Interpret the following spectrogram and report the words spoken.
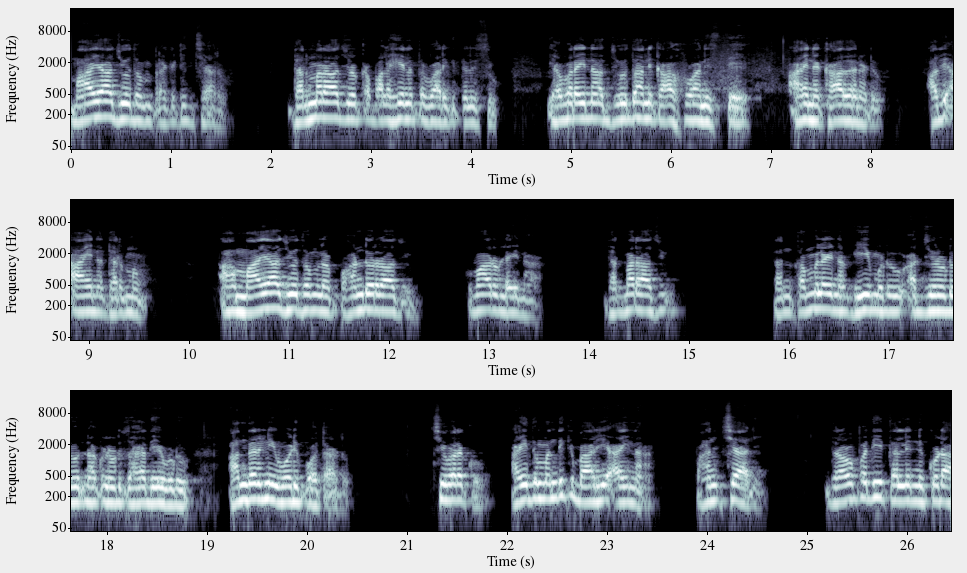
మాయాజూదం ప్రకటించారు. ధర్మరాజు యొక్క బలహీనత వారికి తెలుసు. ఎవరైనా జూదానికి ఆహ్వానిస్తే ఆయన కాదనడు. అది ఆయన ధర్మం. ఆ మాయాజూదంలో పాండురాజు కుమారులైన ధర్మరాజు తన తమ్ములైన భీముడు అర్జునుడు నకులుడు సహదేవుడు అందరినీ ఓడిపోతాడు. చివరకు ఐదు మందికి భార్య అయిన పాంచాలి ద్రౌపది తల్లిని కూడా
